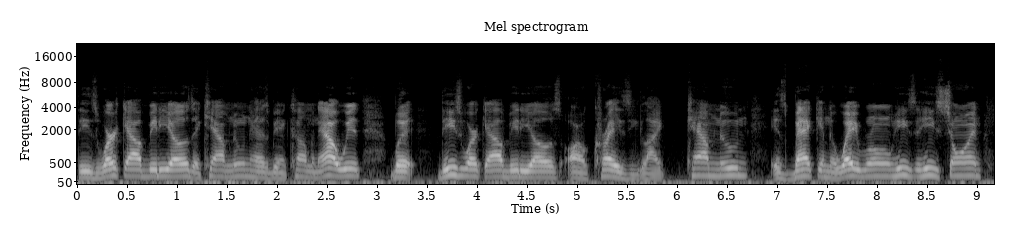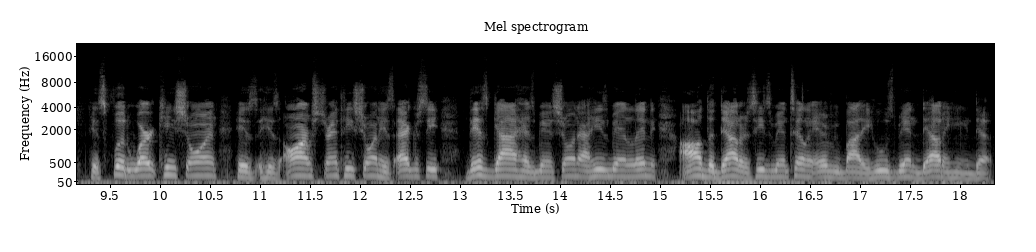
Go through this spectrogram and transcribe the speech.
these workout videos that Cam Newton has been coming out with, but these workout videos are crazy. Like Cam Newton is back in the weight room. He's he's showing his footwork. He's showing his his arm strength. He's showing his accuracy. This guy has been showing out. He's been letting all the doubters. He's been telling everybody who's been doubting him that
